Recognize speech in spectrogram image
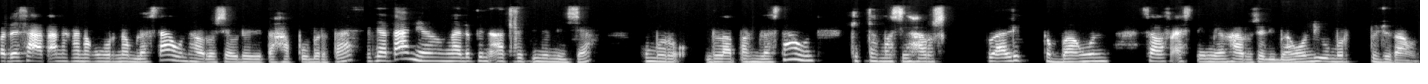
pada saat anak-anak umur 16 tahun harusnya udah di tahap pubertas. Kenyataannya ngadepin atlet Indonesia umur 18 tahun, kita masih harus balik ke bangun self esteem yang harusnya dibangun di umur 7 tahun.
